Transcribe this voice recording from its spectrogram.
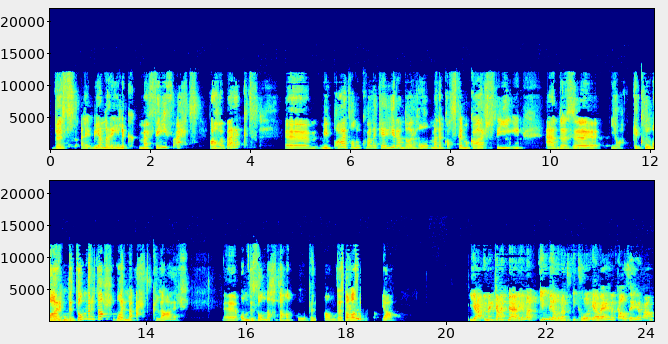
Dus we hebben daar eigenlijk met vijf echt aan gewerkt. Uh, mijn pa had dan ook wel een keer hier en daar geholpen met de kast in elkaar steken. En dus, uh, ja, kijk, we waren de donderdag waren we echt klaar. Uh, om de zondag te gaan openen. Dus dat was, ja. Ja, en dan kan ik mij alleen maar inbeelden, want ik hoor jou eigenlijk al zeggen van,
